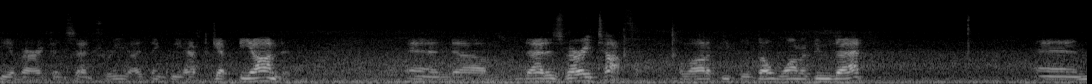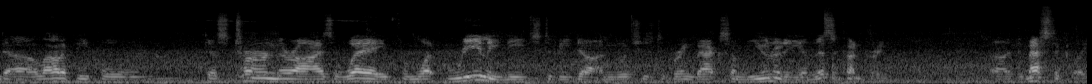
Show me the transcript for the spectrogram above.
the American century. I think we have to get beyond it, and um, that is very tough. A lot of people don't want to do that and uh, a lot of people just turn their eyes away from what really needs to be done, which is to bring back some unity in this country uh, domestically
